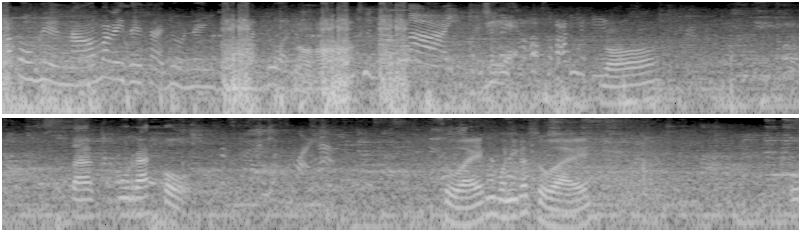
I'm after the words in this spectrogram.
แล้วผมเห็นน้ำอะไรใสๆอยู่ในตัวมันด้วยอ๋อมันคือน้ำลายใช่เหรอซากุระโกะสวยอะสวยข้างบนนี้ก็สวยโอ้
